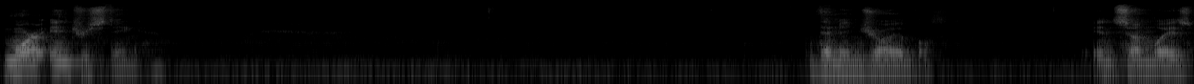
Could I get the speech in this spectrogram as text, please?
More interesting than enjoyable in some ways.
